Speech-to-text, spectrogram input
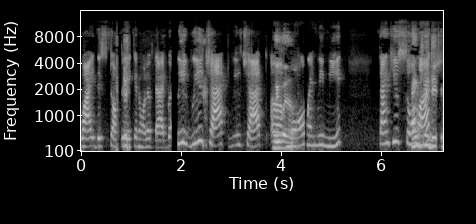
why this topic and all of that. But we'll we'll chat. We'll chat uh, We more when we meet. Thank you so Thank much. Deepika.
